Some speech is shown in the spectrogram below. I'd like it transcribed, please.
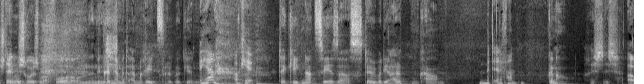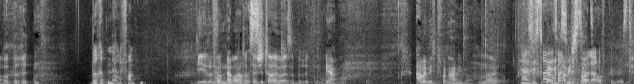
Stell mich ruhig mal vor, warum denn Wir nicht? können ja mit einem Rätsel beginnen. Ja, okay. Der Gegner Cäsars, der über die Alpen kam. Mit Elefanten. Genau. Richtig, aber beritten. Beritten Elefanten? Die Elefanten Wunderbares waren tatsächlich teilweise beritten. Ja. Aber nicht von Hannibal. Nein, Ja, siehst du, jetzt Damit hast du habe ich es jetzt gespoilert. aufgelöst.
